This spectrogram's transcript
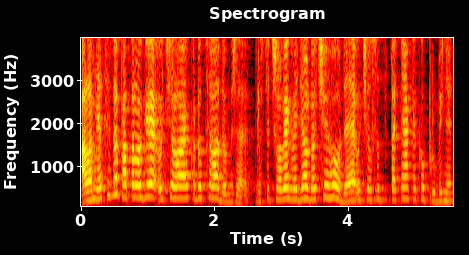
Ale mě si to patologie učilo jako docela dobře. Prostě člověk věděl, do čeho jde, učil se to tak nějak jako průběžně.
